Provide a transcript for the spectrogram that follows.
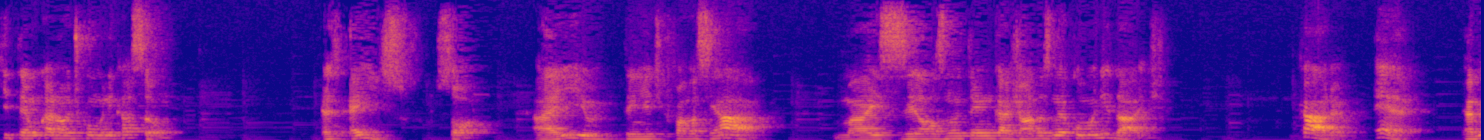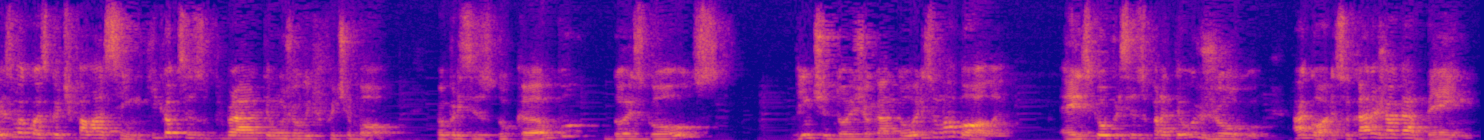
que têm um canal de comunicação. É, é isso, só. Aí tem gente que fala assim, ah, mas elas não estão engajadas na comunidade. Cara, é. É a mesma coisa que eu te falar assim: o que, que eu preciso para ter um jogo de futebol? Eu preciso do campo, dois gols, 22 jogadores e uma bola. É isso que eu preciso para ter o jogo. Agora, se o cara joga bem,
